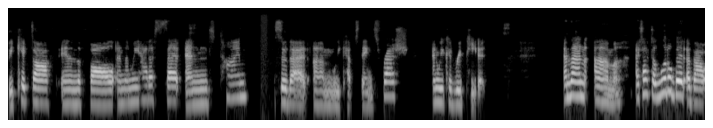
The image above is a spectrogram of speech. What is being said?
We kicked off in the fall and then we had a set end time so that um, we kept things fresh and we could repeat it. And then um, I talked a little bit about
